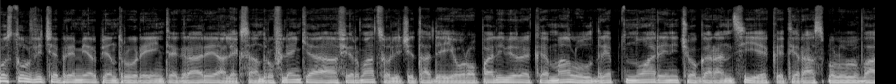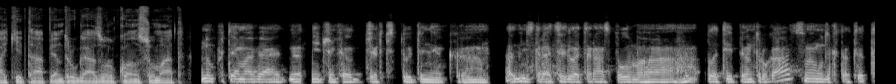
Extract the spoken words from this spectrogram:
Fostul vicepremier pentru reintegrare, Alexandru Flenchea, a afirmat solicitat de Europa Liberă că malul drept nu are nicio garanție că Tiraspolul va achita pentru gazul consumat. Nu putem avea niciun fel de certitudine că administrația de la Tiraspol va plăti pentru gaz, mai mult decât atât,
